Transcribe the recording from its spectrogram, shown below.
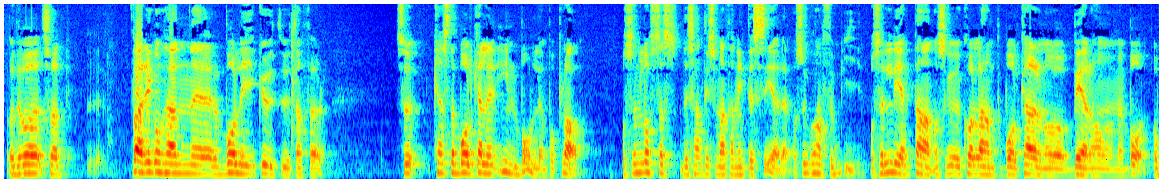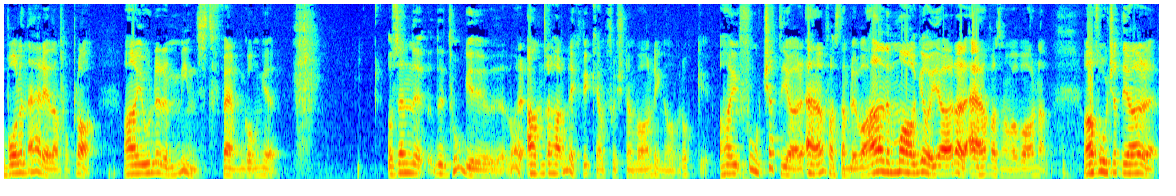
Och det var så att varje gång han eh, bollen gick ut utanför så kastade bollkallen in bollen på plan. Och sen låtsas det samtidigt som att han inte ser den. Och så går han förbi. Och så letar han och så kollar han på bollkallen och ber honom om en boll. Och bollen är redan på plan. Och han gjorde det minst fem gånger. Och sen, det tog ju, det var det andra halvlek fick han först en varning av Rocky. Och han fortsatte göra det även fast han blev varnad. Han hade mage att göra det även fast han var varnad. Och han fortsatte göra det.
